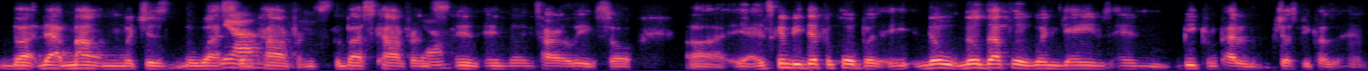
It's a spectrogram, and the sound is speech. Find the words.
that that mountain, which is the Western yeah. Conference, the best conference yeah. in, in the entire league. So uh, yeah, it's gonna be difficult, but he, they'll they'll definitely win games and be competitive just because of him.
